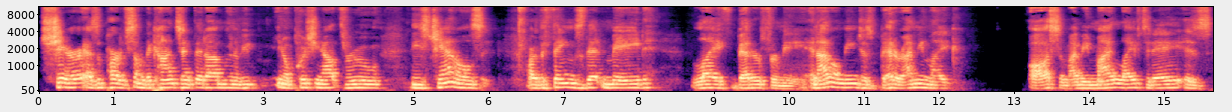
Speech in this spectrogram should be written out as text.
share as a part of some of the content that I'm going to be, you know, pushing out through these channels are the things that made life better for me. And I don't mean just better, I mean like awesome. I mean, my life today is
